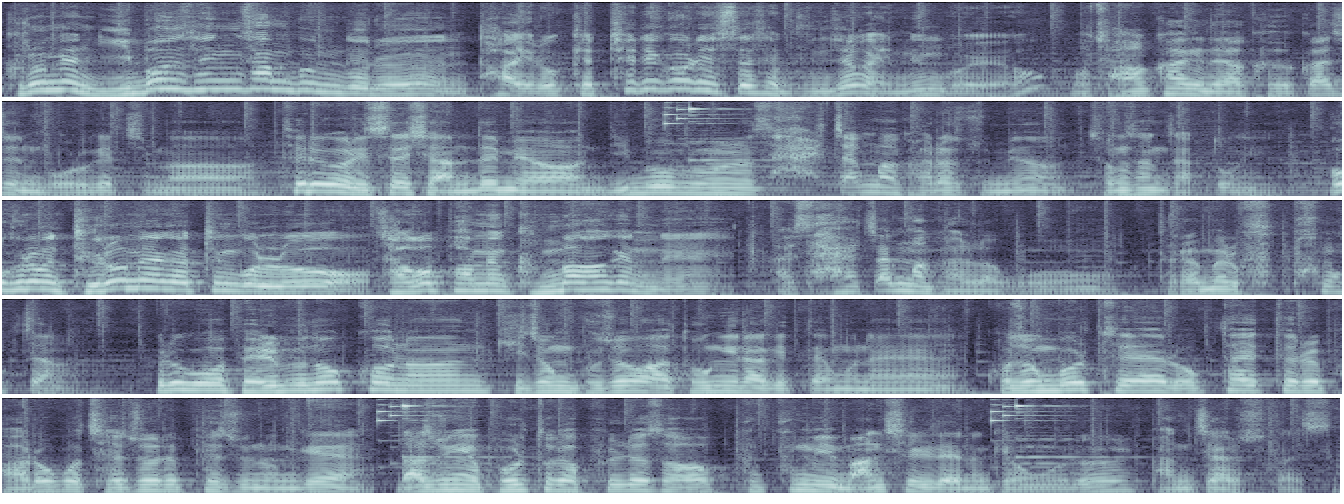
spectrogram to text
그러면 이번 생산분들은 다 이렇게 트리거 리셋에 문제가 있는 거예요? 뭐 정확하게 내가 그거까지는 모르겠지만 트리거 리셋이 안 되면 이 부분을 살짝만 갈아주면 정상 작동해 어 그러면 Dremel 같은 걸로 작업 하면 금방 하겠네. 아니, 살짝만 가려고. Dremel을 훅 파먹잖아. 그리고 밸브 knocker는 기존 구조와 동일하기 때문에 고정 볼트에 Loctite를 바르고 재조립해 주는 게 나중에 볼트가 풀려서 부품이 망실되는 경우를 방지할 수가 있어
